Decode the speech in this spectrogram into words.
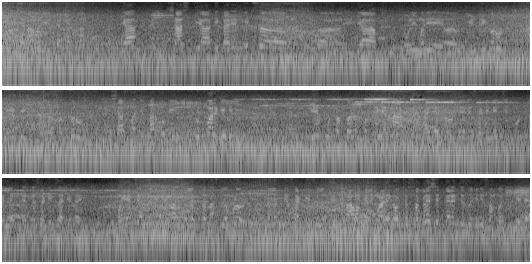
यांच्या नावाने विकत घेतला या शासकीय अधिकाऱ्यांनीच या टोळीमध्ये एंट्री करून आणि याचे संघटन करून शासनाची फार मोठी लुटमार केलेली हे भूसंपादन फक्त यांना फायदा मिळवून देण्यासाठी त्यांची पोट कल्याण करण्यासाठीच झालेलं आहे. मग यांच्या जमिनीला संलग्न नसल्यामुळं सलगतेसाठी सलगतेच्या नावाखाली माळेगावच्या सगळ्या शेतकऱ्यांच्या जमिनी संपादित केल्या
